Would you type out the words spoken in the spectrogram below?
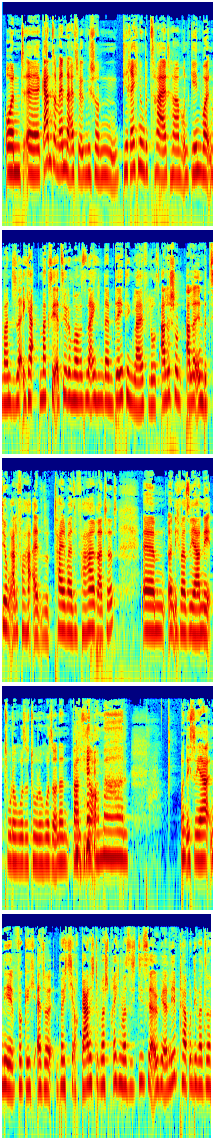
Und äh, ganz am Ende, als wir irgendwie schon die Rechnung bezahlt haben und gehen wollten, waren die so, ja, Maxi, erzähl doch mal, was ist denn eigentlich in deinem Dating-Life los? Alle schon, alle in Beziehung, alle verha also teilweise verheiratet. Ähm, und ich war so, ja, nee, tote Hose, tote Hose. Und dann waren sie so, oh man, und ich so, ja, nee, wirklich, also möchte ich auch gar nicht drüber sprechen, was ich dieses Jahr irgendwie erlebt habe. Und die waren so,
